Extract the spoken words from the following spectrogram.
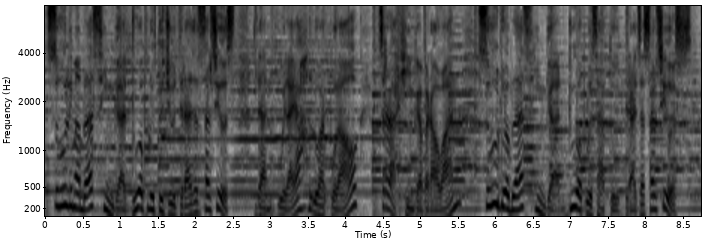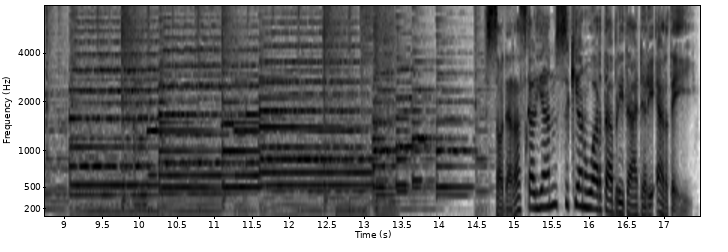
suhu 15 hingga 27 derajat Celcius. Dan wilayah luar pulau cerah hingga berawan, suhu 12 hingga 21 derajat Celcius. Saudara sekalian, sekian warta berita dari RTI.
